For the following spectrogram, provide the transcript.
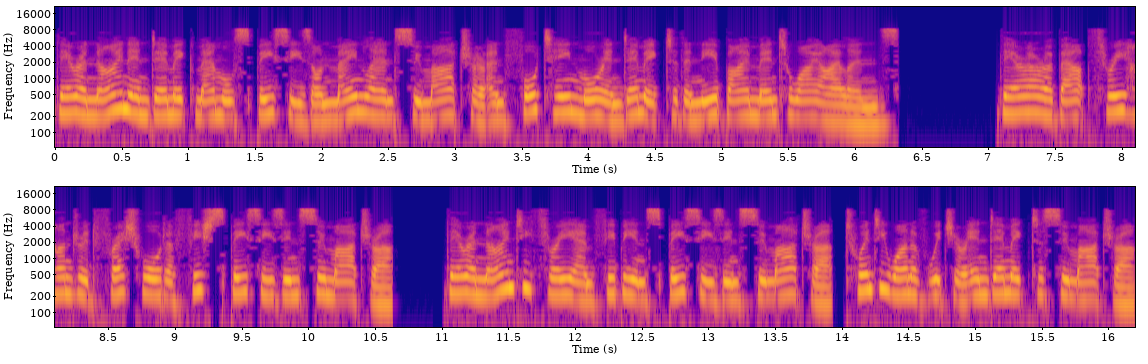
There are nine endemic mammal species on mainland Sumatra and 14 more endemic to the nearby Mentawai Islands. There are about 300 freshwater fish species in Sumatra. There are 93 amphibian species in Sumatra, 21 of which are endemic to Sumatra.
